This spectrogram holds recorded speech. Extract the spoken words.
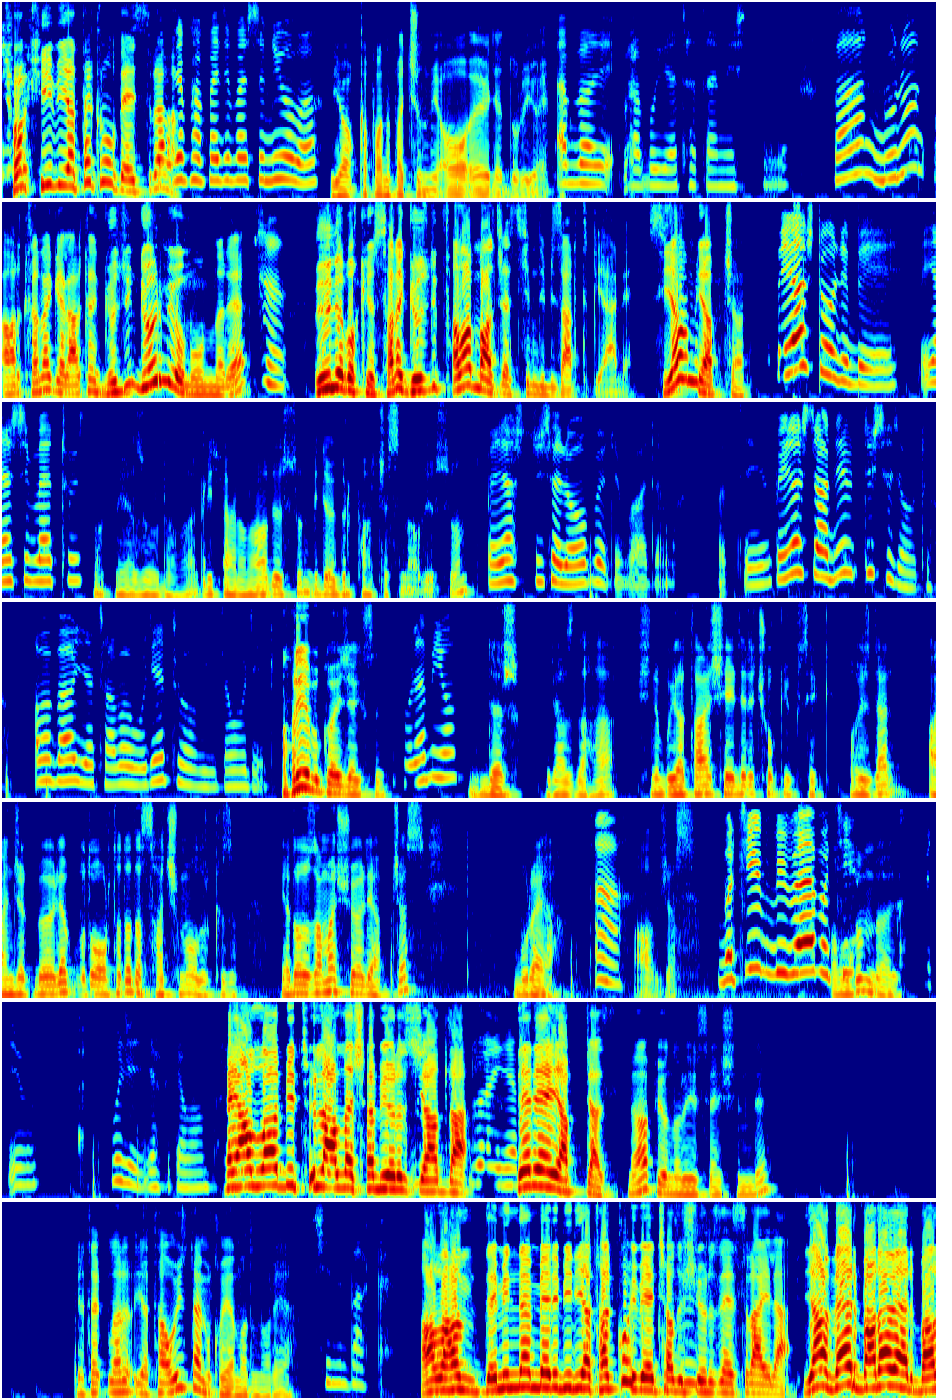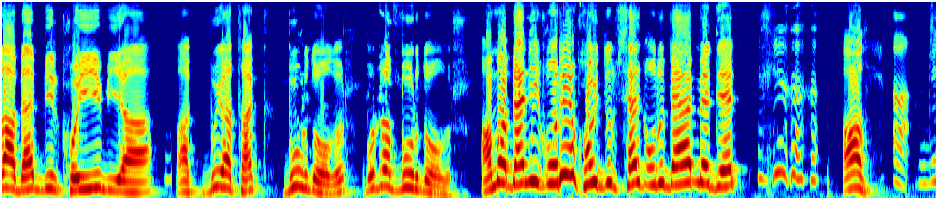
Çok iyi bir yatak oldu Esra. bakayım. Papacı basılıyor mu? Yok kapanıp açılmıyor. O öyle duruyor hep. Ben böyle ben bu yataktan istemiyorum. Ben bunun Arkana gel arkana. Gözün görmüyor mu onları? Hı. Böyle bakıyor. Sana gözlük falan mı alacağız şimdi biz artık yani? Siyah mı yapacaksın? beyaz doğru bir. Beyaz simetri. Bak beyaz orada var. Bir tane onu alıyorsun. Bir de öbür parçasını alıyorsun. Beyaz güzel olmadı bu adama. Bakayım. Beyaz tane güzel oldu. Ama ben yatağıma buraya koymayacağım. Buraya. Oraya mı koyacaksın? Koyamıyorum. Dur biraz daha. Şimdi bu yatağın şeyleri çok yüksek. O yüzden ancak böyle bu da ortada da saçma olur kızım. Ya da o zaman şöyle yapacağız. Buraya Ha. alacağız. Bakayım bir ver bakayım. Oldu mu böyle? Bakayım. Buraya yapacağım. Hey Allah bir türlü anlaşamıyoruz şu anda. Böyle yap. Nereye yapacağız? Ne yapıyorsun orayı sen şimdi? Yatakları yatağı o yüzden mi koyamadın oraya? Şimdi bak. Allah'ım deminden beri bir yatak koymaya çalışıyoruz Esra'yla. Ya ver bana ver bana ben bir koyayım ya. Bak bu yatak burada olur. Burada burada olur. Ama ben ilk oraya koydum sen onu beğenmedin. Al.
